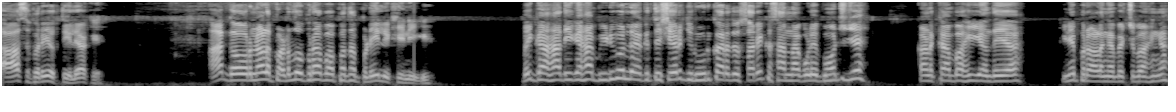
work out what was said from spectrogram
ਆ ਸਪਰੇ ਉੱਤੇ ਲਿਆ ਕੇ। ਆਹ ਗੌਰ ਨਾਲ ਪੜ ਲਓ ਭਰਾ, ਆਪਾਂ ਤਾਂ ਪੜ੍ਹੇ ਲਿਖੇ ਨਹੀਂਗੇ ਬਈ ਗਾਹਾਂ ਦੀ ਗਾਹਾਂ ਵੀਡੀਓ ਲੈ ਕੇ ਤੇ ਸ਼ੇਅਰ ਜ਼ਰੂਰ ਕਰ ਦਿਓ, ਸਾਰੇ ਕਿਸਾਨਾਂ ਕੋਲੇ ਪਹੁੰਚ ਜੇ। ਕਣਕਾਂ ਵਾਹੀ ਜਾਂਦੇ ਆ ਇਹਨੇ ਪਰਾਲੀਆਂ ਵਿੱਚ ਵਾਹੀਆਂ?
